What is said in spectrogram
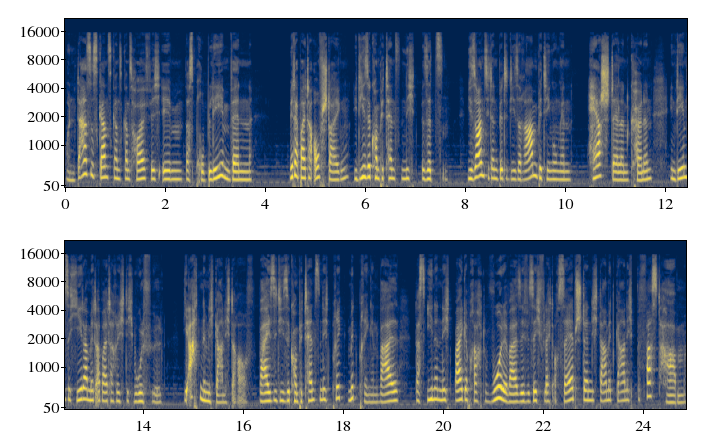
Und das ist ganz, ganz, ganz häufig eben das Problem, wenn Mitarbeiter aufsteigen, die diese Kompetenzen nicht besitzen. Wie sollen sie denn bitte diese Rahmenbedingungen herstellen können, indem sich jeder Mitarbeiter richtig wohlfühlt? Die achten nämlich gar nicht darauf, weil sie diese Kompetenzen nicht mitbringen, weil das ihnen nicht beigebracht wurde, weil sie sich vielleicht auch selbstständig damit gar nicht befasst haben.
